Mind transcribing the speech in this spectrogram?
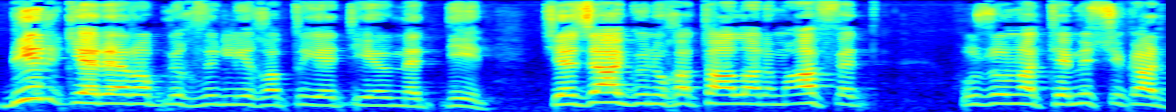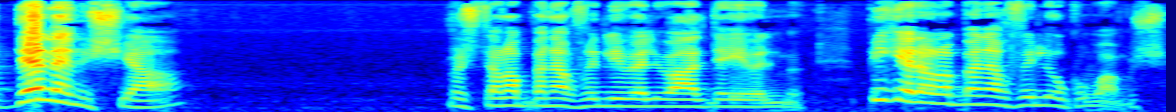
Bir kere Rabbi gfirli hatiyeti yevmeddin. Ceza günü hatalarımı affet, huzuruna temiz çıkar dememiş ya. İşte Rabbena gfirli vel valideyye vel Bir kere Rabbena gfirli okumamış.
